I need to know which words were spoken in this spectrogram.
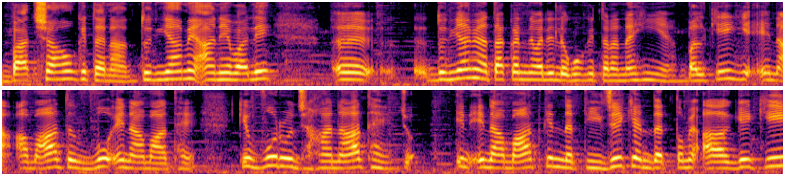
बादशाहों की तरह, दुनिया में आने वाले दुनिया में अता करने वाले लोगों की तरह नहीं है, बल्कि ये इनाम वो इनाम हैं कि वो रुझानात हैं जो इन इनाम के नतीजे के अंदर तुम्हें आगे के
